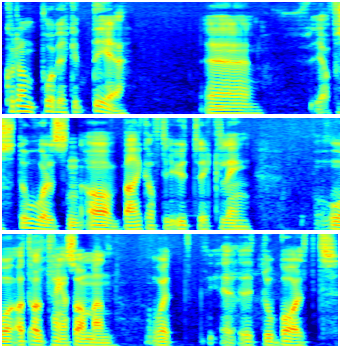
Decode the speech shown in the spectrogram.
hvordan påvirket det eh, ja, forståelsen av bærekraftig utvikling, og at alt henger sammen, og et, et globalt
